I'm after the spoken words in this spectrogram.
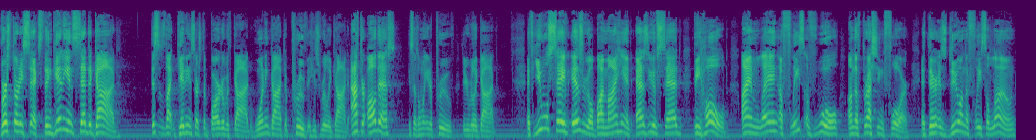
Verse 36 Then Gideon said to God, this is like Gideon starts to barter with God, wanting God to prove that he's really God. After all this, he says, I want you to prove that you're really God. If you will save Israel by my hand, as you have said, behold, I am laying a fleece of wool on the threshing floor. If there is dew on the fleece alone,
